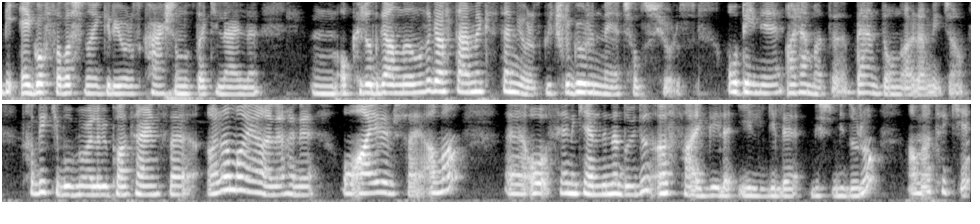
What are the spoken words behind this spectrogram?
bir ego savaşına giriyoruz karşımızdakilerle. Hmm, o kırılganlığımızı göstermek istemiyoruz. Güçlü görünmeye çalışıyoruz. O beni aramadı. Ben de onu aramayacağım. Tabii ki bu böyle bir paternse arama yani hani o ayrı bir şey ama e, o senin kendine duyduğun öz saygıyla ilgili bir, bir durum. Ama öteki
